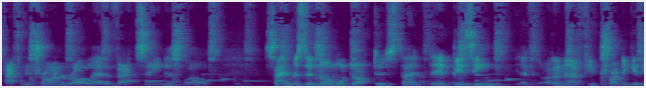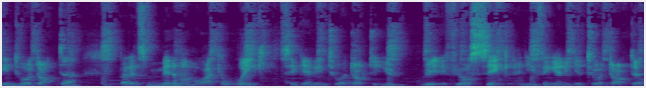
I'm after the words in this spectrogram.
having to try and roll out a vaccine as well. Same as the normal doctors, they, they're busy. I don't know if you've tried to get into a doctor, but it's minimum like a week to get into a doctor. You, if you're sick and you think you're going to get to a doctor,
